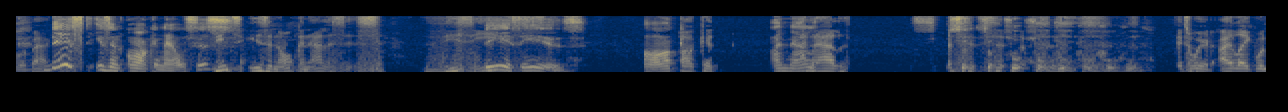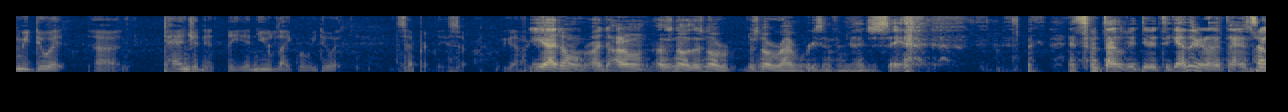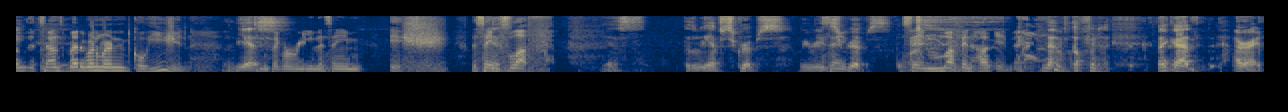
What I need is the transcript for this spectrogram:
we're back. This is an arc analysis. This is an arc analysis. This is This is arc arc analysis. It's weird. I like when we do it uh, tangentially, and you like when we do it separately. So we got. Yeah, I don't. I, I don't. There's no. There's no. There's no rhyme or reason for me. I just say it. and sometimes we do it together, and other It times sounds, we, it sounds better when we're in cohesion. It Yes. seems like we're reading the same ish, the same Yes. fluff, yes, because we have scripts. We read Same. scripts. the same muffin hugging. That muffin. Thank God. All right.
